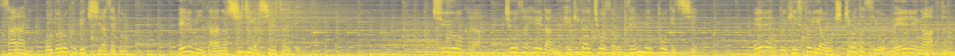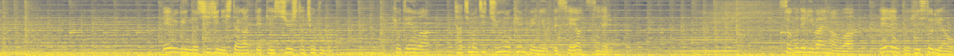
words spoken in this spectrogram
さらに驚くべき知らせとエルヴィンからの指示が記されていた。中央から調査兵団の壁外調査を全面凍結しエレンとヒストリアを引き渡すよう命令があったのだ。エルヴィンの指示に従って撤収した直後拠点はたちまち中央憲兵によって制圧される。そこでリヴァイ班はエレンとヒストリアを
